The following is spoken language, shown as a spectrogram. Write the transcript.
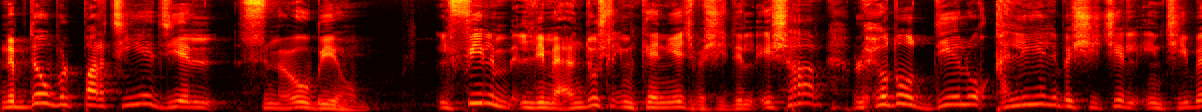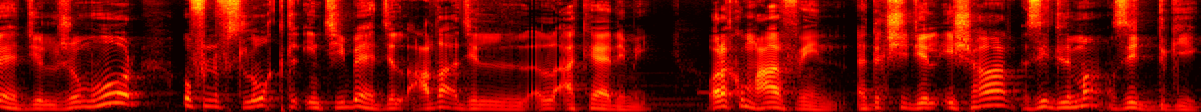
نبداو بالبارتية ديال سمعوا بهم. الفيلم اللي ما عندوش الإمكانيات باش يدير الإشهار الحظوظ ديالو قليل باش يثير الانتباه ديال الجمهور وفي نفس الوقت الانتباه ديال الأعضاء ديال الأكاديمي. وراكم عارفين هذاك الشيء ديال الإشهار زيد الماء زيد الدقيق.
